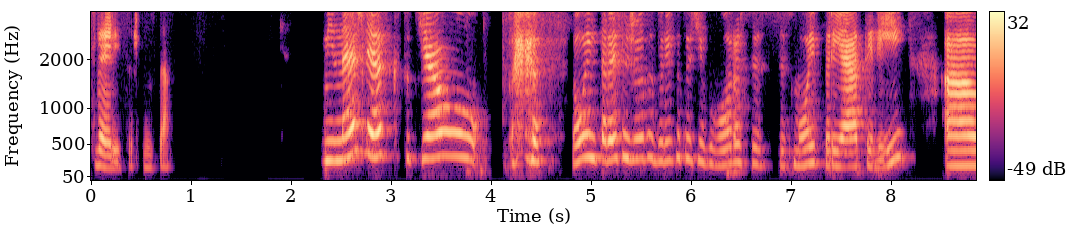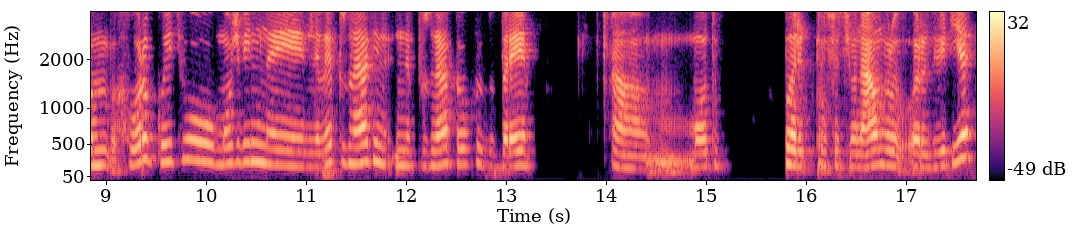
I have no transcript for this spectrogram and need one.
сфери, всъщност, да. Ми, знаеш ли, аз като цяло, много интересно, защото дори като си говоря с, с мои приятели, а, хора, които може би не, не ме познават и не, не познават толкова добре а, моето професионално развитие,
